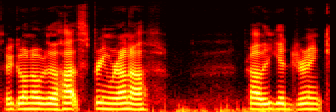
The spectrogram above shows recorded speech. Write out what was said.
They're going over to the hot spring runoff. Probably get a drink.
